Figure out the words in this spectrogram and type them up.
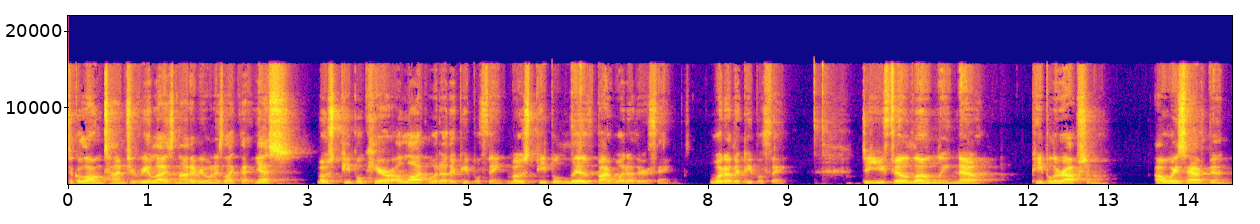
took a long time to realize not everyone is like that. Yes, most people care a lot what other people think. Most people live by what other think, what other people think. Do you feel lonely? No. People are optional. Always have been.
